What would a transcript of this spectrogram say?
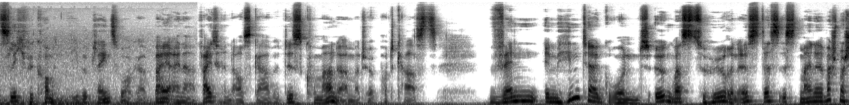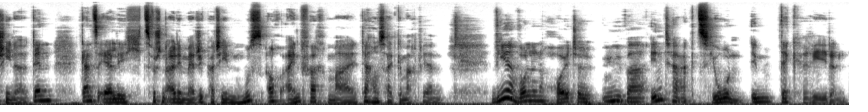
Herzlich willkommen, liebe Planeswalker, bei einer weiteren Ausgabe des Commander Amateur Podcasts. Wenn im Hintergrund irgendwas zu hören ist, das ist meine Waschmaschine. Denn ganz ehrlich, zwischen all den Magic-Partien muss auch einfach mal der Haushalt gemacht werden. Wir wollen heute über Interaktion im Deck reden.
